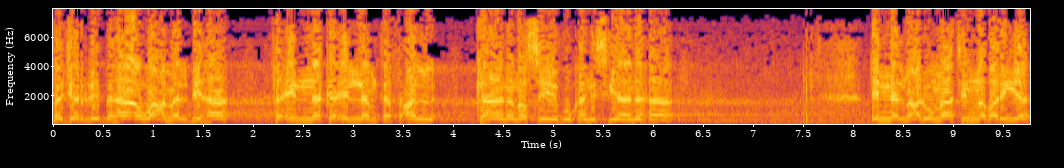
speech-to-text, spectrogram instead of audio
فجربها واعمل بها فإنك إن لم تفعل كان نصيبك نسيانها. إن المعلومات النظرية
